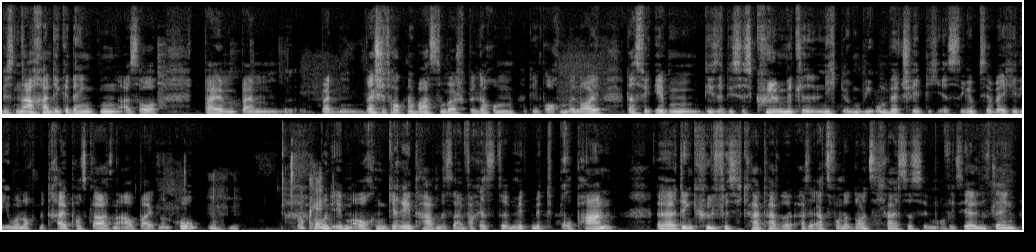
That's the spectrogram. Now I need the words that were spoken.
bisschen nachhaltiger denken. Also beim, beim, bei den Wäschetrockner war es zum Beispiel darum, die brauchen wir neu, dass wir eben diese, dieses Kühlmittel nicht irgendwie umweltschädlich ist. Da gibt es ja welche, die immer noch mit Treibhausgasen arbeiten und Co. Mhm. Okay. Und eben auch ein Gerät haben, das einfach jetzt mit, mit Propan äh, den Kühlflüssigkeit hat, also R290 heißt es im offiziellen Slang.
